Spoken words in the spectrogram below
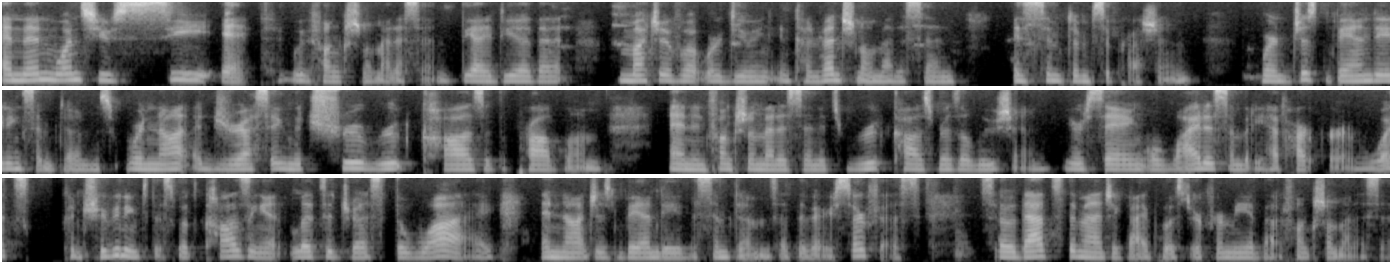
And then once you see it with functional medicine, the idea that much of what we're doing in conventional medicine is symptom suppression we're just band aiding symptoms. We're not addressing the true root cause of the problem. And in functional medicine, it's root cause resolution. You're saying, well, why does somebody have heartburn? What's contributing to this? What's causing it? Let's address the why and not just band aid the symptoms at the very surface. So that's the magic eye poster for me about functional medicine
